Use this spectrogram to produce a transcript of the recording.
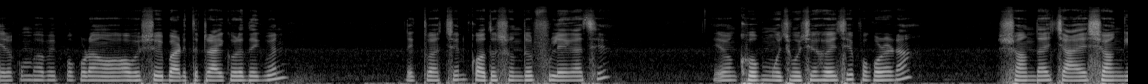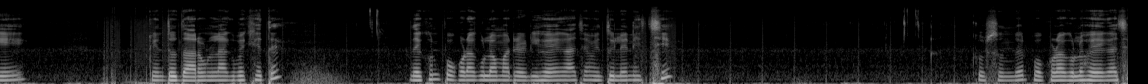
এরকমভাবে পকোড়া অবশ্যই বাড়িতে ট্রাই করে দেখবেন। দেখতে পাচ্ছেন কত সুন্দর ফুলে গেছে এবং খুব মুচমুচে হয়েছে পকোড়াটা। সন্ধ্যায় চায়ের সঙ্গে কিন্তু দারুণ লাগবে খেতে। দেখুন পকোড়াগুলো আমার রেডি হয়ে গেছে, আমি তুলে নিচ্ছি। খুব সুন্দর পকোড়াগুলো হয়ে গেছে,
